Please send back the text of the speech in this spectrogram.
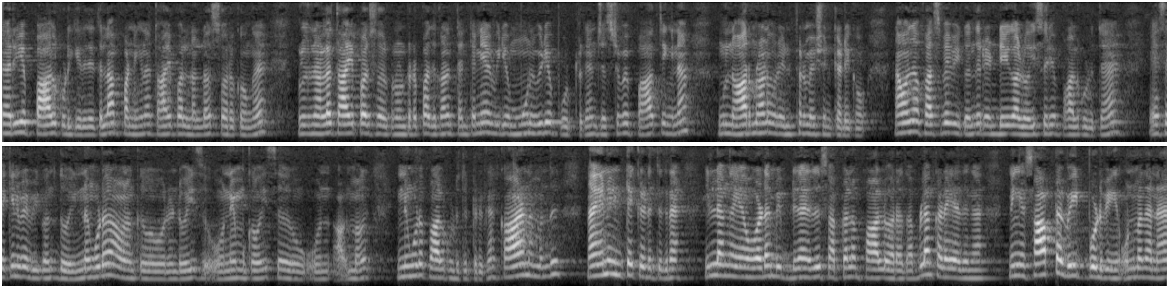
நிறைய பால் குடிக்கிறது. இதெல்லாம் பண்ணிங்கன்னா தாய்ப்பால் நல்லா சுரக்குங்க. உங்களுக்கு நல்லா தாய்ப்பால் சுரக்கணுன்றப்ப அதுக்கான தனித்தனியாக வீடியோ மூணு வீடியோ போட்டிருக்கேன். ஜஸ்ட் போய் பார்த்தீங்கன்னா உங்களுக்கு நார்மலான ஒரு இன்ஃபர்மேஷன் கிடைக்கும். நான் வந்து ஃபஸ்ட் பேபிக்கு வந்து ரெண்டே கால் வயசு வரையும் பால் கொடுத்தேன். என் செகண்ட் பேபிக்கு வந்து இன்னும் கூட அவனுக்கு ஒரு ரெண்டு வயசு ஒன்றே முக்கால் வயசு ஒன் இன்னும் கூட பால் கொடுத்துட்ருக்கேன் காரணம் வந்து நான் என்ன இன்டேக் எடுத்துக்கிறேன்? இல்லைங்க என் உடம்பு இப்படி தான் எது சாப்பிட்டாலும் பால் வராது. அப்படிலாம் கிடையாதுங்க. நீங்கள் சாப்பிட்டா வெயிட் போடுவீங்க. உண்மை தானே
